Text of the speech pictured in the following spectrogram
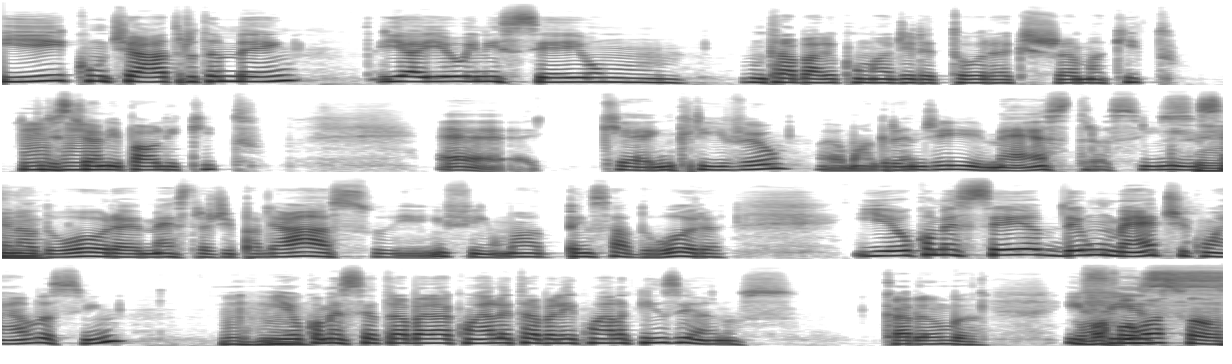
E com teatro também. E aí eu iniciei um, um trabalho com uma diretora que chama Quito, Uhum. Cristiane Pauli Quito, é, que é incrível, é uma grande mestra, assim, Sim. encenadora, mestra de palhaço, e, enfim, uma pensadora. E eu comecei a dei um match com ela, assim, Uhum. e eu comecei a trabalhar com ela e trabalhei com ela 15 anos. Caramba. E Uma fiz- formação.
